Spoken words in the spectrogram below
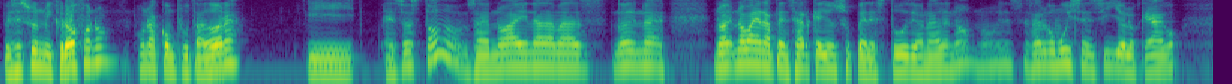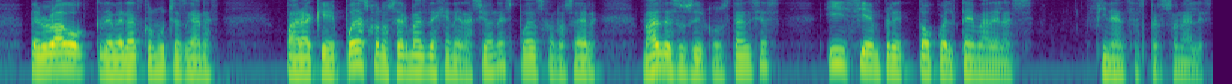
pues es un micrófono, una computadora y eso es todo. O sea, no hay nada más, no, no, no, vayan a pensar que hay un super estudio nada, no, no, es, es algo muy sencillo lo que hago, pero lo hago de verdad con muchas ganas para que puedas conocer más de generaciones, puedas conocer más de sus circunstancias y siempre toco el tema de las finanzas personales.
